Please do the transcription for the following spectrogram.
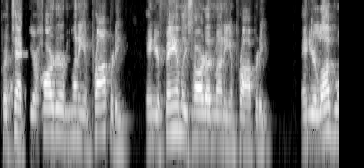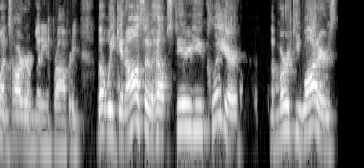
protect your hard earned money and property and your family's hard earned money and property and your loved one's hard earned money and property, but we can also help steer you clear of murky waters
